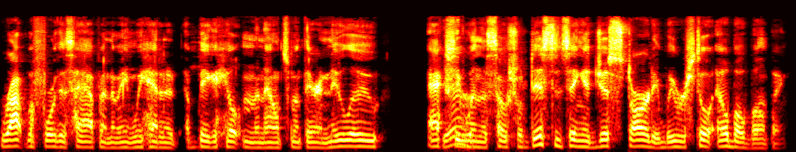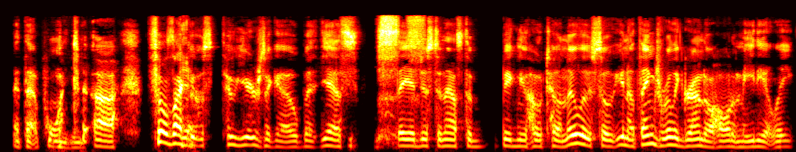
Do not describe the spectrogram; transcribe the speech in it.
right before this happened. I mean, we had a, a big Hilton announcement there in Nulu. Actually, yeah. when the social distancing had just started, we were still elbow bumping at that point. Mm-hmm. Uh, feels like yeah. it was two years ago, but yes, they had just announced a big new hotel Nulu. So, you know, things really ground to a halt immediately.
